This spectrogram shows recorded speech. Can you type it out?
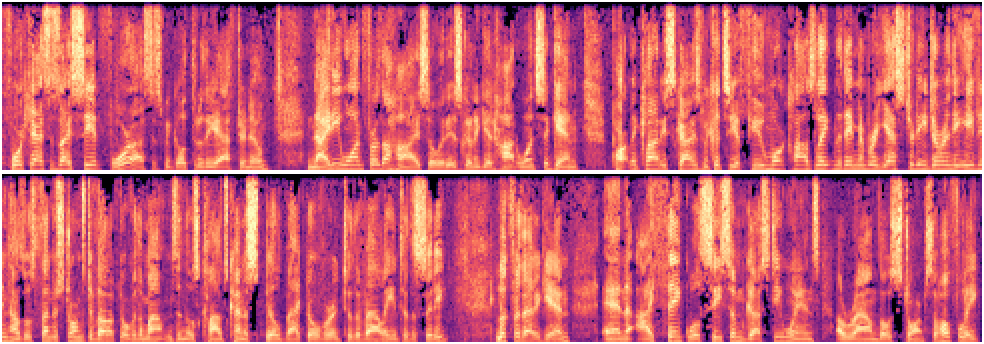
The forecast as I see it for us as we go through the afternoon, 91 for the high, so it is going to get hot once again. Partly cloudy skies. We could see a few more clouds late in the day. Remember yesterday during the evening how those thunderstorms developed over the mountains and those clouds kind of spilled back over into the valley, into the city? Look for that again. And I think we'll see some gusty winds around those storms. So hopefully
